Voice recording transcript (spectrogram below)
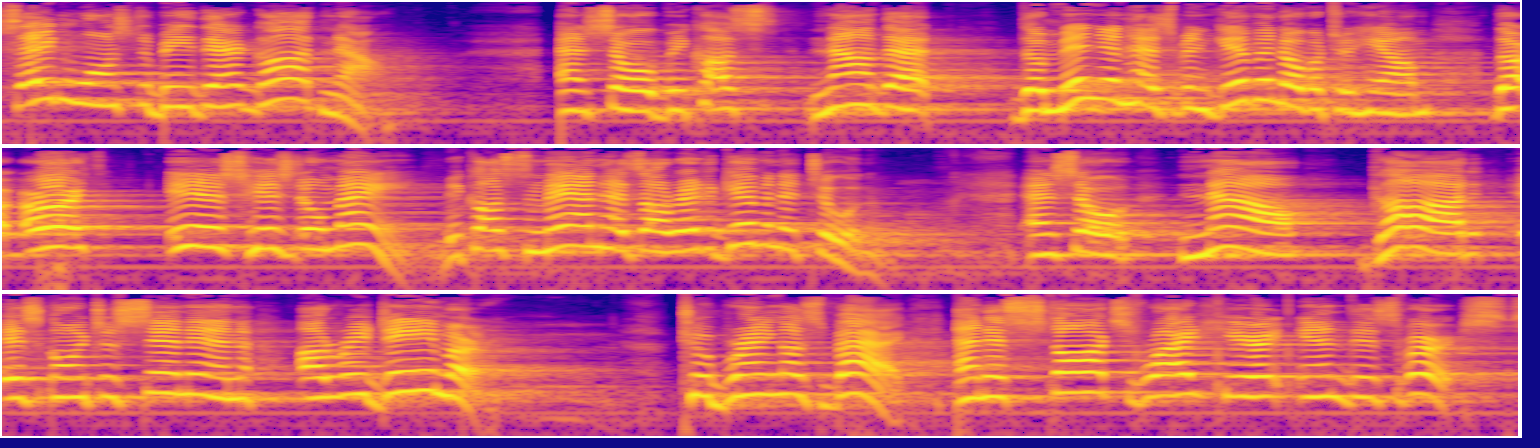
Satan wants to be their God now. And so, because now that dominion has been given over to him, the earth is his domain because man has already given it to him. And so now God is going to send in a redeemer to bring us back. And it starts right here in this verse.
